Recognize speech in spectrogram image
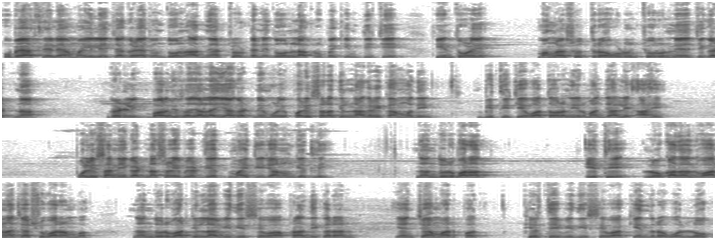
उभ्या असलेल्या महिलेच्या गळ्यातून दोन अज्ञात चोरट्यांनी दोन लाख रुपये किमतीचे तीन तोळे मंगळसूत्र ओढून चोरून नेल्याची घटना घडली. भर दिवसा झाला या घटनेमुळे परिसरातील नागरिकांमध्ये भीतीचे वातावरण निर्माण झाले आहे. पोलिसांनी घटनास्थळी भेट देत माहिती जाणून घेतली. नंदुरबारात येथे लोक अदालत वाहनाचा शुभारंभ. नंदुरबार जिल्हा विधी सेवा प्राधिकरण यांच्यामार्फत फिरते विधी सेवा केंद्र व लोक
